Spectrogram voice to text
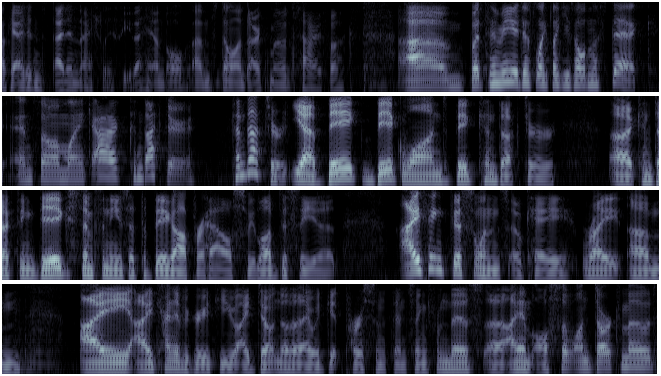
okay, I didn't I didn't actually see the handle. I'm still on dark mode. Sorry, folks. Um, but to me, it just looked like he's holding a stick, and so I'm like, ah, conductor. Conductor, yeah, big, big wand, big conductor, uh, conducting big symphonies at the big opera house. We love to see it. I think this one's okay, right? Um, I I kind of agree with you. I don't know that I would get person fencing from this. Uh, I am also on dark mode,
